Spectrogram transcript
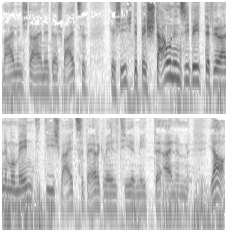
Meilensteine der Schweizer Geschichte. Bestaunen Sie bitte für einen Moment die Schweizer Bergwelt hier mit äh, einem, ja,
